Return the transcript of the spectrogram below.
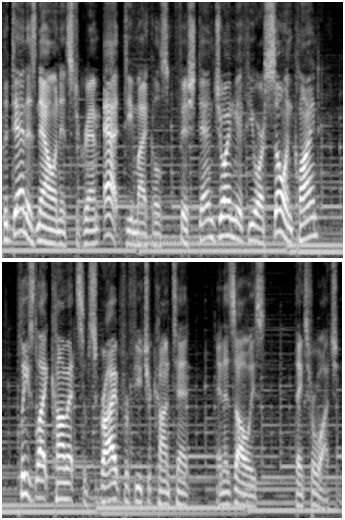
The Den is now on Instagram at dmichaels Fish Den. Join me if you are so inclined. Please like, comment, subscribe for future content. And as always, thanks for watching.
